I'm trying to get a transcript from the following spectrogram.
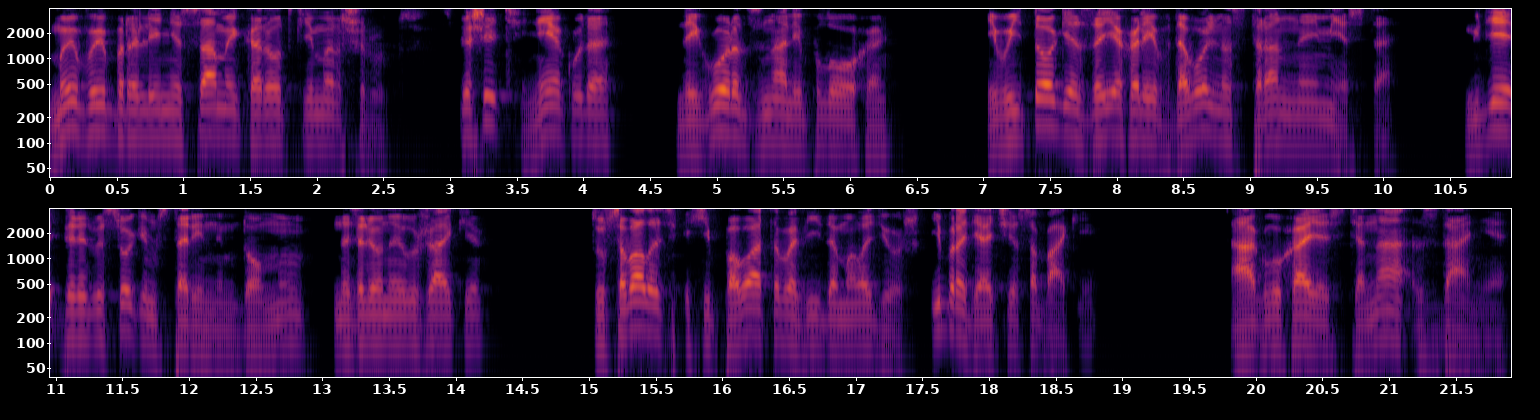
Мы выбрали не самый короткий маршрут. Спешить некуда, да и город знали плохо. И в итоге заехали в довольно странное место, где перед высоким старинным домом на зеленой лужайке тусовалась хиповатого вида молодежь и бродячие собаки. А глухая стена здания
